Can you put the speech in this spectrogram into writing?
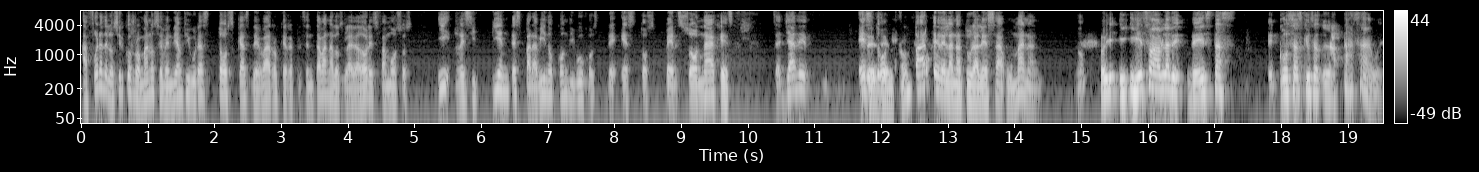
afuera de los circos romanos se vendían figuras toscas de barro que representaban a los gladiadores famosos y recipientes para vino con dibujos de estos personajes. O sea, ya de esto Desde es entonces. parte de la naturaleza humana. Oye, y, y eso habla de, de estas eh, cosas que usas. La taza, güey.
